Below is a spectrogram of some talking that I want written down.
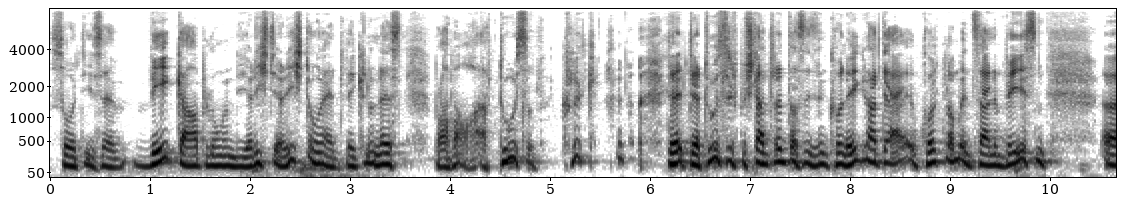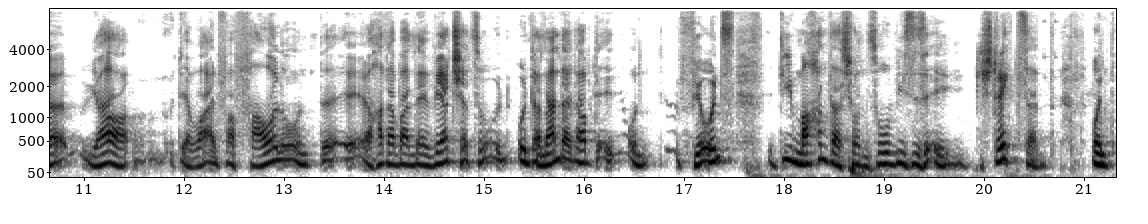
so diese Weggabelung in die richtige Richtung entwickeln lässt, braucht man auch Dusel, Glück. Der, der Dusel bestand drin, dass es einen Kollegen hat, der im Grunde in seinem Wesen äh, ja, der war einfach faul und äh, hat aber eine Wertschätzung untereinander gehabt und für uns, die machen das schon so, wie sie äh, gestreckt sind. Und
